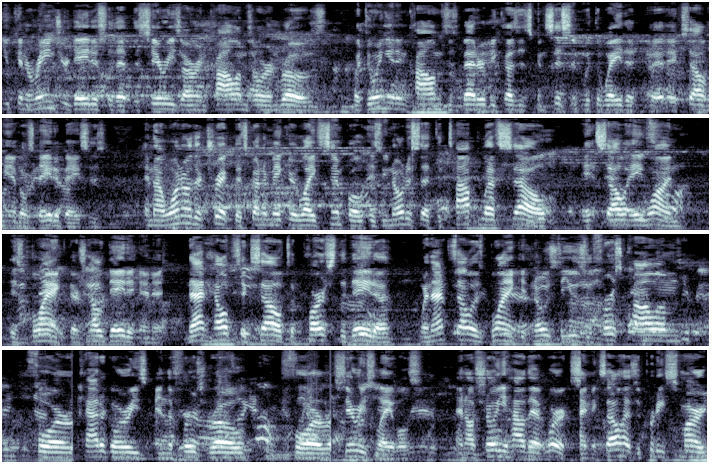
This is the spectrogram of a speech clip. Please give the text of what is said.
You can arrange your data so that the series are in columns or in rows, but doing it in columns is better because it's consistent with the way that uh, Excel handles databases. And now one other trick that's going to make your life simple is you notice that the top left cell, eh, cell A1, is blank. There's no data in it. That helps Excel to parse the data when that cell is blank, it knows to use the first column for categories and the first row for series labels. And I'll show you how that works. Excel has a pretty smart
